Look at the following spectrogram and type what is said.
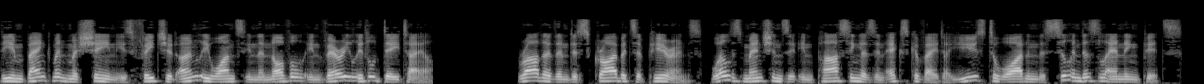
The embankment machine is featured only once in the novel in very little detail. Rather than describe its appearance, Wells mentions it in passing as an excavator used to widen the cylinder's landing pits.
